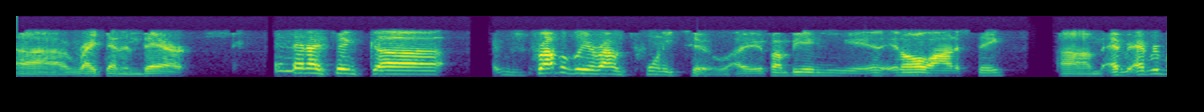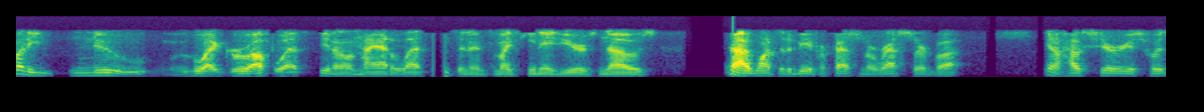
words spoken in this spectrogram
uh, right then and there. And then I think uh, it was probably around 22. If I'm being, in, in all honesty, um, every, everybody knew who I grew up with, you know, in my adolescence and into my teenage years knows. You know, I wanted to be a professional wrestler, but you know, how serious was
